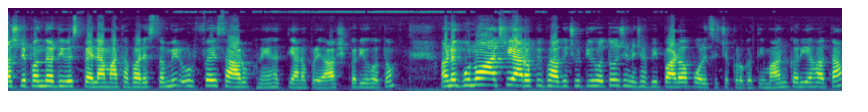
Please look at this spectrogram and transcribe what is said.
આશરે પંદર દિવસ પહેલા માથાભારે સમીર ઉર્ફે શાહરૂખને હત્યાનો પ્રયાસ કર્યો હતો અને ગુનો આચરી આરોપી ભાગી છૂટ્યો હતો, જેને ઝડપી પાડવા પોલીસે ચક્રો ગતિમાન કર્યા હતા.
